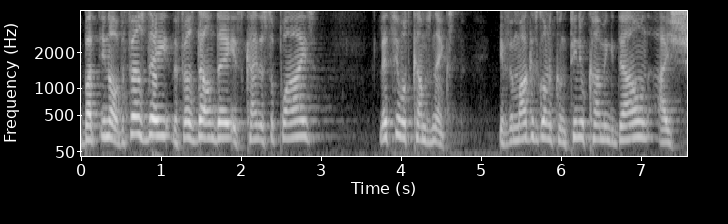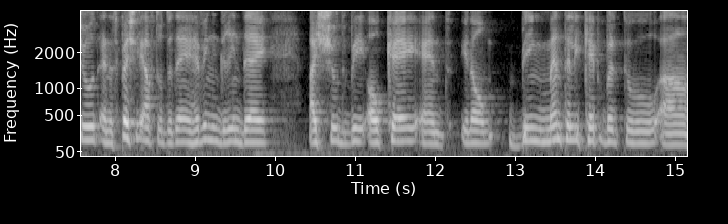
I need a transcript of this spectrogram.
But you know, the first day, the first down day is kind of surprise. Let's see what comes next. If the market's going to continue coming down, I should, and especially after the day, having a green day, I should be okay and you know being mentally capable to uh,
